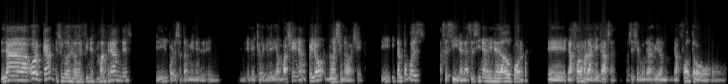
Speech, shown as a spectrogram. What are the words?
La orca es uno de los delfines más grandes, ¿sí? por eso también el, hecho de que le digan ballena, pero no es una ballena. Y tampoco es asesina. La asesina viene dado por eh, la forma en la que cazan. No sé si alguna vez vieron una foto o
